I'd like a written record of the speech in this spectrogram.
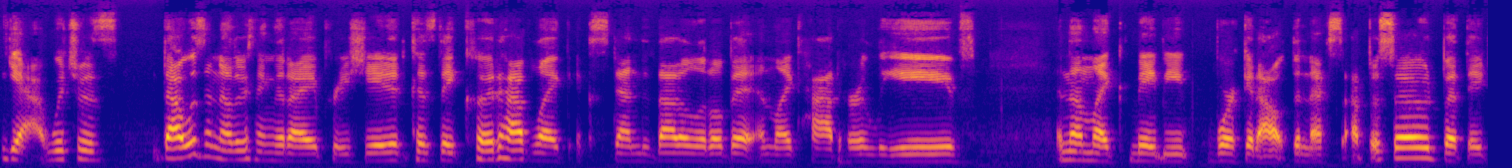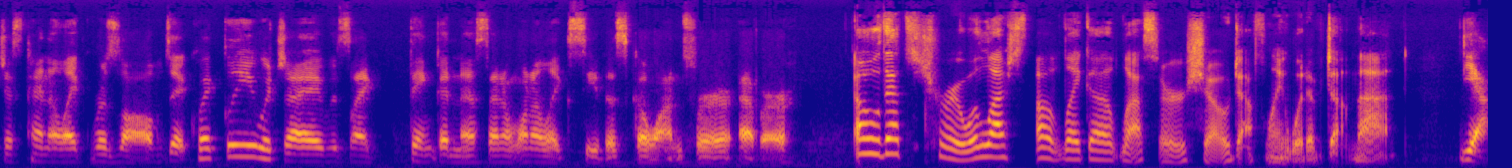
yeah which was that was another thing that i appreciated because they could have like extended that a little bit and like had her leave and then like maybe work it out the next episode but they just kind of like resolved it quickly which i was like thank goodness i don't want to like see this go on forever Oh, that's true. A less uh, like a lesser show definitely would have done that. yeah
